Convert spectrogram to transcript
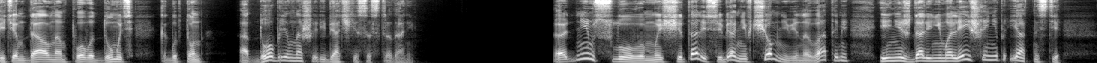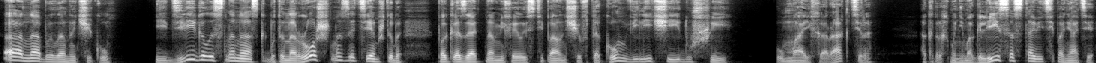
и тем дал нам повод думать, как будто он одобрил наши ребячье сострадание. Одним словом, мы считали себя ни в чем не виноватыми и не ждали ни малейшей неприятности, а она была на чеку и двигалась на нас, как будто нарочно за тем, чтобы показать нам Михаила Степановича в таком величии души, ума и характера, о которых мы не могли составить и понятия,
